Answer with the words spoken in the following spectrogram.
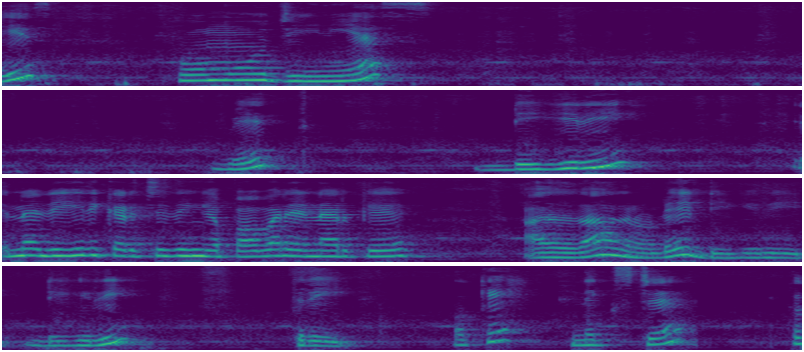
is homogeneous with degree என்ன டிகிரி கிடைச்சது இங்கே? பவர் என்ன இருக்குது அதுதான் அதனுடைய degree degree three okay next இப்போ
